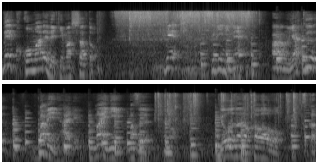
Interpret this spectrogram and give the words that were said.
でここまでできましたと。で次にねあの焼く場面に入る前にまずこの餃子の皮を使っ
